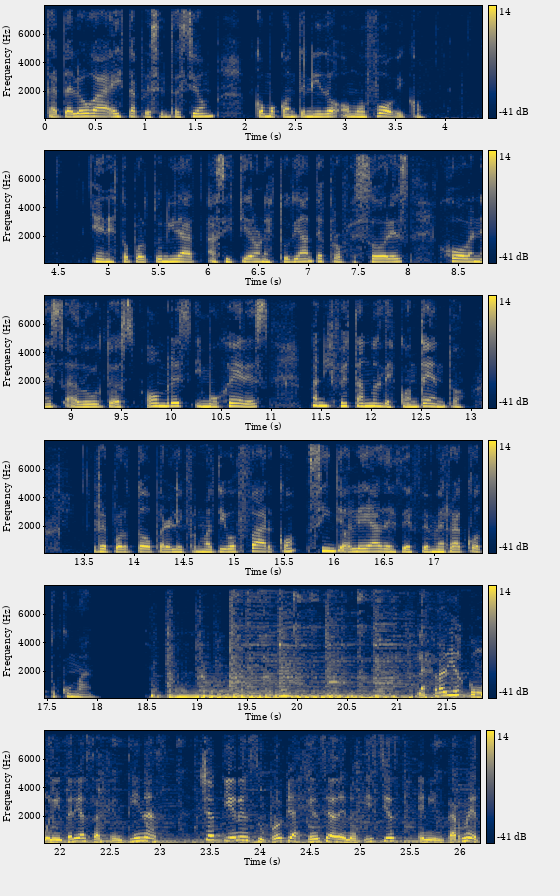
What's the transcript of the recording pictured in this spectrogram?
cataloga esta presentación como contenido homofóbico. En esta oportunidad asistieron estudiantes, profesores, jóvenes, adultos, hombres y mujeres manifestando el descontento. Reportó para el informativo Farco Cintia Olea desde Femerraco, Tucumán. Las radios comunitarias argentinas ya tienen su propia agencia de noticias en Internet.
